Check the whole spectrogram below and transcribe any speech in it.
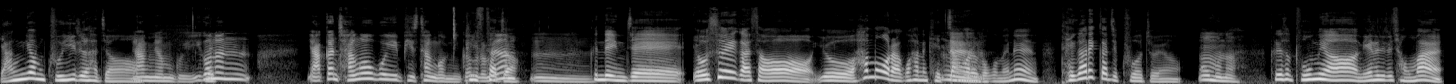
양념 구이를 하죠. 양념 구이. 이거는 네. 약간 장어구이 비슷한 겁니까? 비슷하죠. 음. 근데 이제 여수에 가서 요 하모라고 하는 갯장어를 네. 먹으면은 대가리까지 구워줘요. 어머나. 그래서 보면 얘네들이 정말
